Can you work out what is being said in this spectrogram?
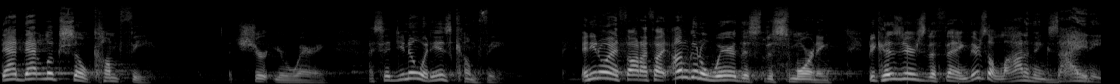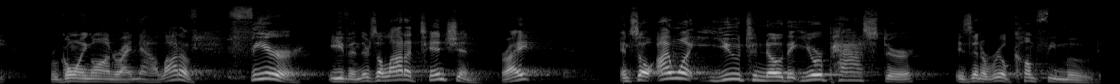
Dad, that looks so comfy, that shirt you're wearing. I said, You know, it is comfy. And you know what I thought? I thought, I'm going to wear this this morning because here's the thing there's a lot of anxiety going on right now, a lot of fear, even. There's a lot of tension, right? And so I want you to know that your pastor is in a real comfy mood.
